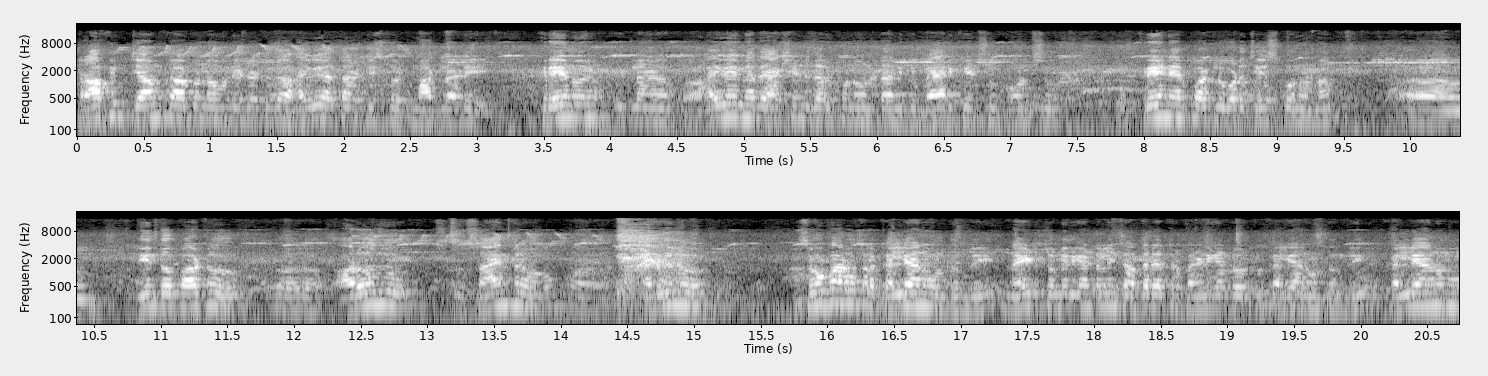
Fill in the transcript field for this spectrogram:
ట్రాఫిక్ జామ్ కాకుండా ఉండేటట్టుగా హైవే అథారిటీస్ తోటి మాట్లాడి క్రేన్ ఇట్లా హైవే మీద యాక్సిడెంట్ జరగకుండా ఉండడానికి బ్యారికేడ్స్ ఫోన్స్ క్రేన్ ఏర్పాట్లు కూడా చేసుకొని ఉన్నాం. దీంతోపాటు దీంతో పాటు ఆ, రోజు సాయంత్రం అడవిలో శివపార్వతుల కళ్యాణం ఉంటుంది. నైట్ తొమ్మిది గంటల నుంచి అర్ధరాత్రి పన్నెండు గంటల వరకు కళ్యాణం ఉంటుంది. కళ్యాణము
